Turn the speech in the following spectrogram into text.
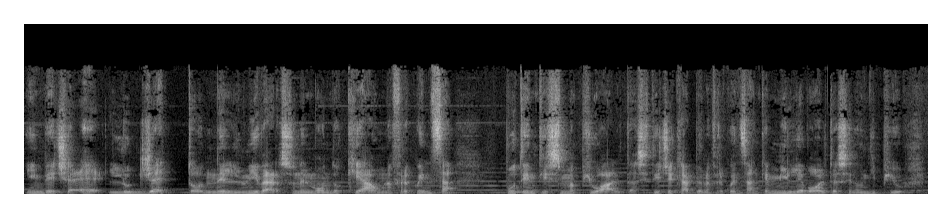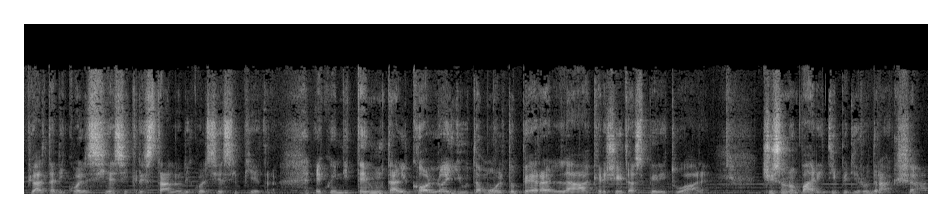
invece è l'oggetto nell'universo, nel mondo, che ha una frequenza potentissima, più alta. Si dice che abbia una frequenza anche mille volte, se non di più, più alta di qualsiasi cristallo, di qualsiasi pietra. E quindi tenuta al collo aiuta molto per la crescita spirituale. Ci sono vari tipi di Rudraksha,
